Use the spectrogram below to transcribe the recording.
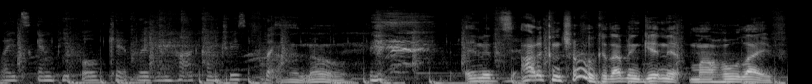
light skinned people can't live in hot countries. But I know. and it's out of control because I've been getting it my whole life,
